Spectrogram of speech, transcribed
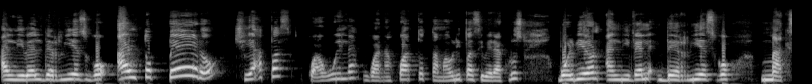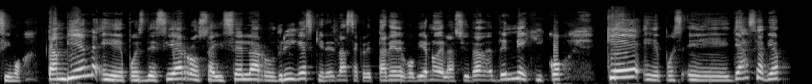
al nivel de riesgo alto, pero Chiapas, Coahuila, Guanajuato, Tamaulipas y Veracruz volvieron al nivel de riesgo máximo. También, eh, pues decía Rosa Isela Rodríguez, quien es la secretaria de Gobierno de la Ciudad de México, que eh, pues eh, ya se había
